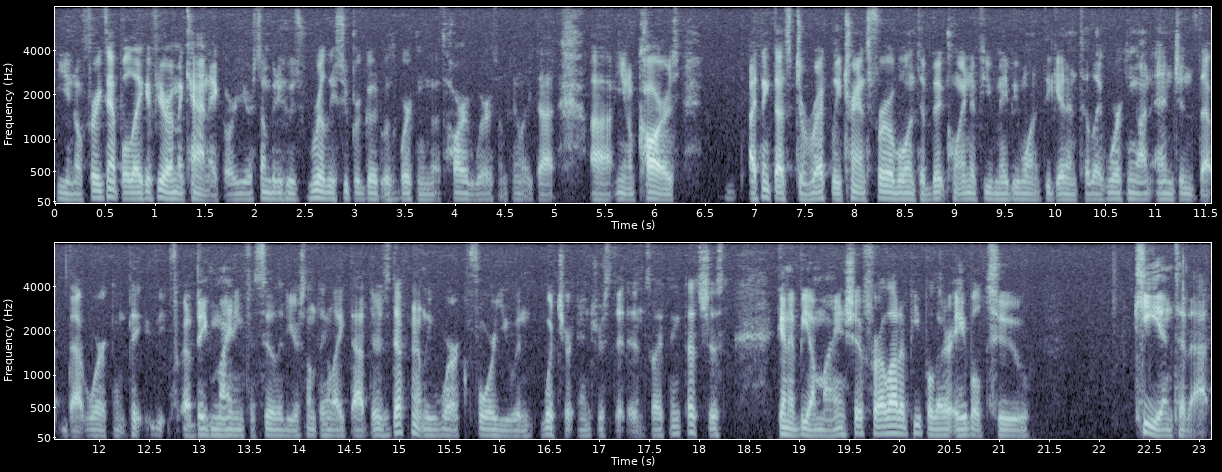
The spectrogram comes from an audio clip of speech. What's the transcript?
you know for example like if you're a mechanic or you're somebody who's really super good with working with hardware or something like that uh, you know cars I think that's directly transferable into Bitcoin if you maybe wanted to get into like working on engines that that work in a big mining facility or something like that. There's definitely work for you and what you're interested in. So I think that's just going to be a mind shift for a lot of people that are able to key into that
